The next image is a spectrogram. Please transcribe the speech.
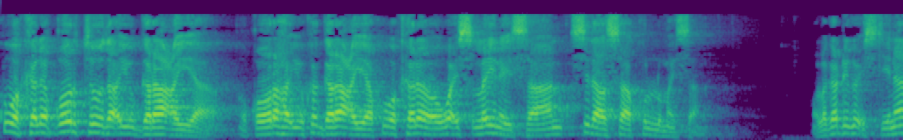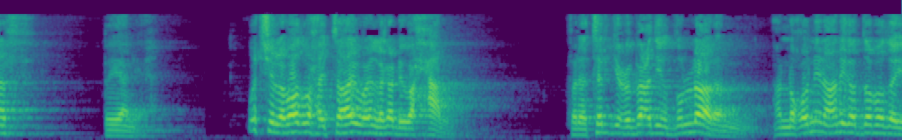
Kuwa kale qoortooda ayuu garaacayaa qooraha ayuu ka garaacayaa kuwa kale oo waa islaynaysaan sidaasaa ku lumaysaan. Oo laga dhigo istinaaf bayaani ah. Weji labaad waxay tahay waa in laga dhigo xaal. Falaa tarjicu bacdii dullaalan ha noqonnina aniga dabaday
